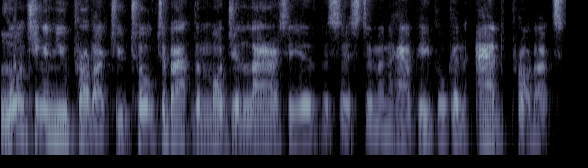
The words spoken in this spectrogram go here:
Launching a new product, you talked about the modularity of the system and how people can add products.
